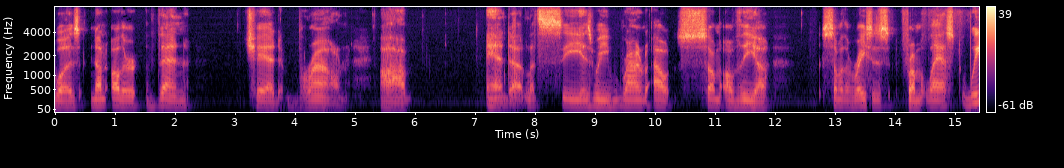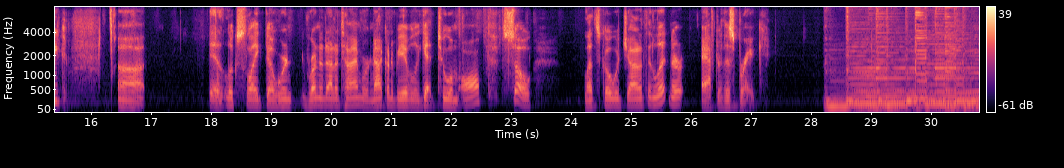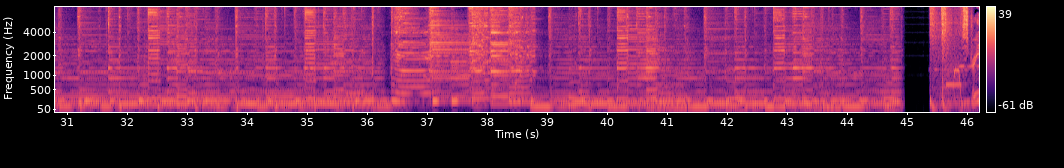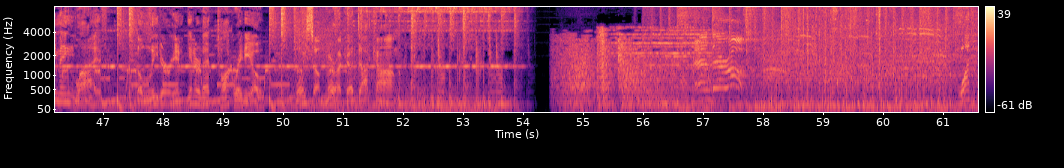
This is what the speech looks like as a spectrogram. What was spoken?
was none other than Chad Brown. Uh, and uh, let's see as we round out some of the uh, some of the races from last week. Uh, it looks like uh, we're running out of time. We're not going to be able to get to them all. So let's go with Jonathan Lintner after this break. Streaming live. The leader in Internet talk radio. VoiceAmerica.com. And they're off. What?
